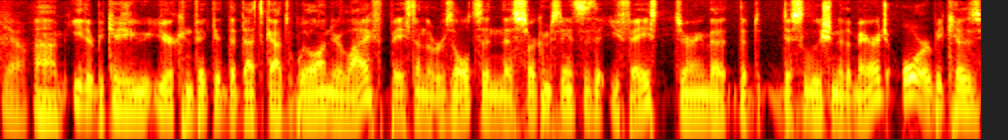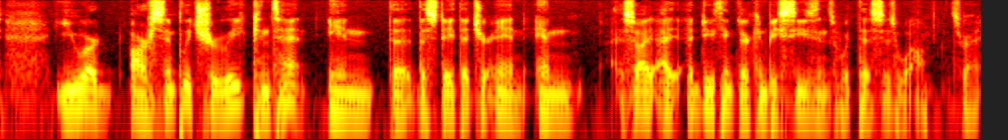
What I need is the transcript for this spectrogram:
Yeah. Um, either because you, you're convicted that that's God's will on your life based on the results and the circumstances that you faced during the, the dissolution of the marriage, or because you are are simply truly content in the the state that you're in. And so I- I do think there can be seasons with this as well. That's right.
